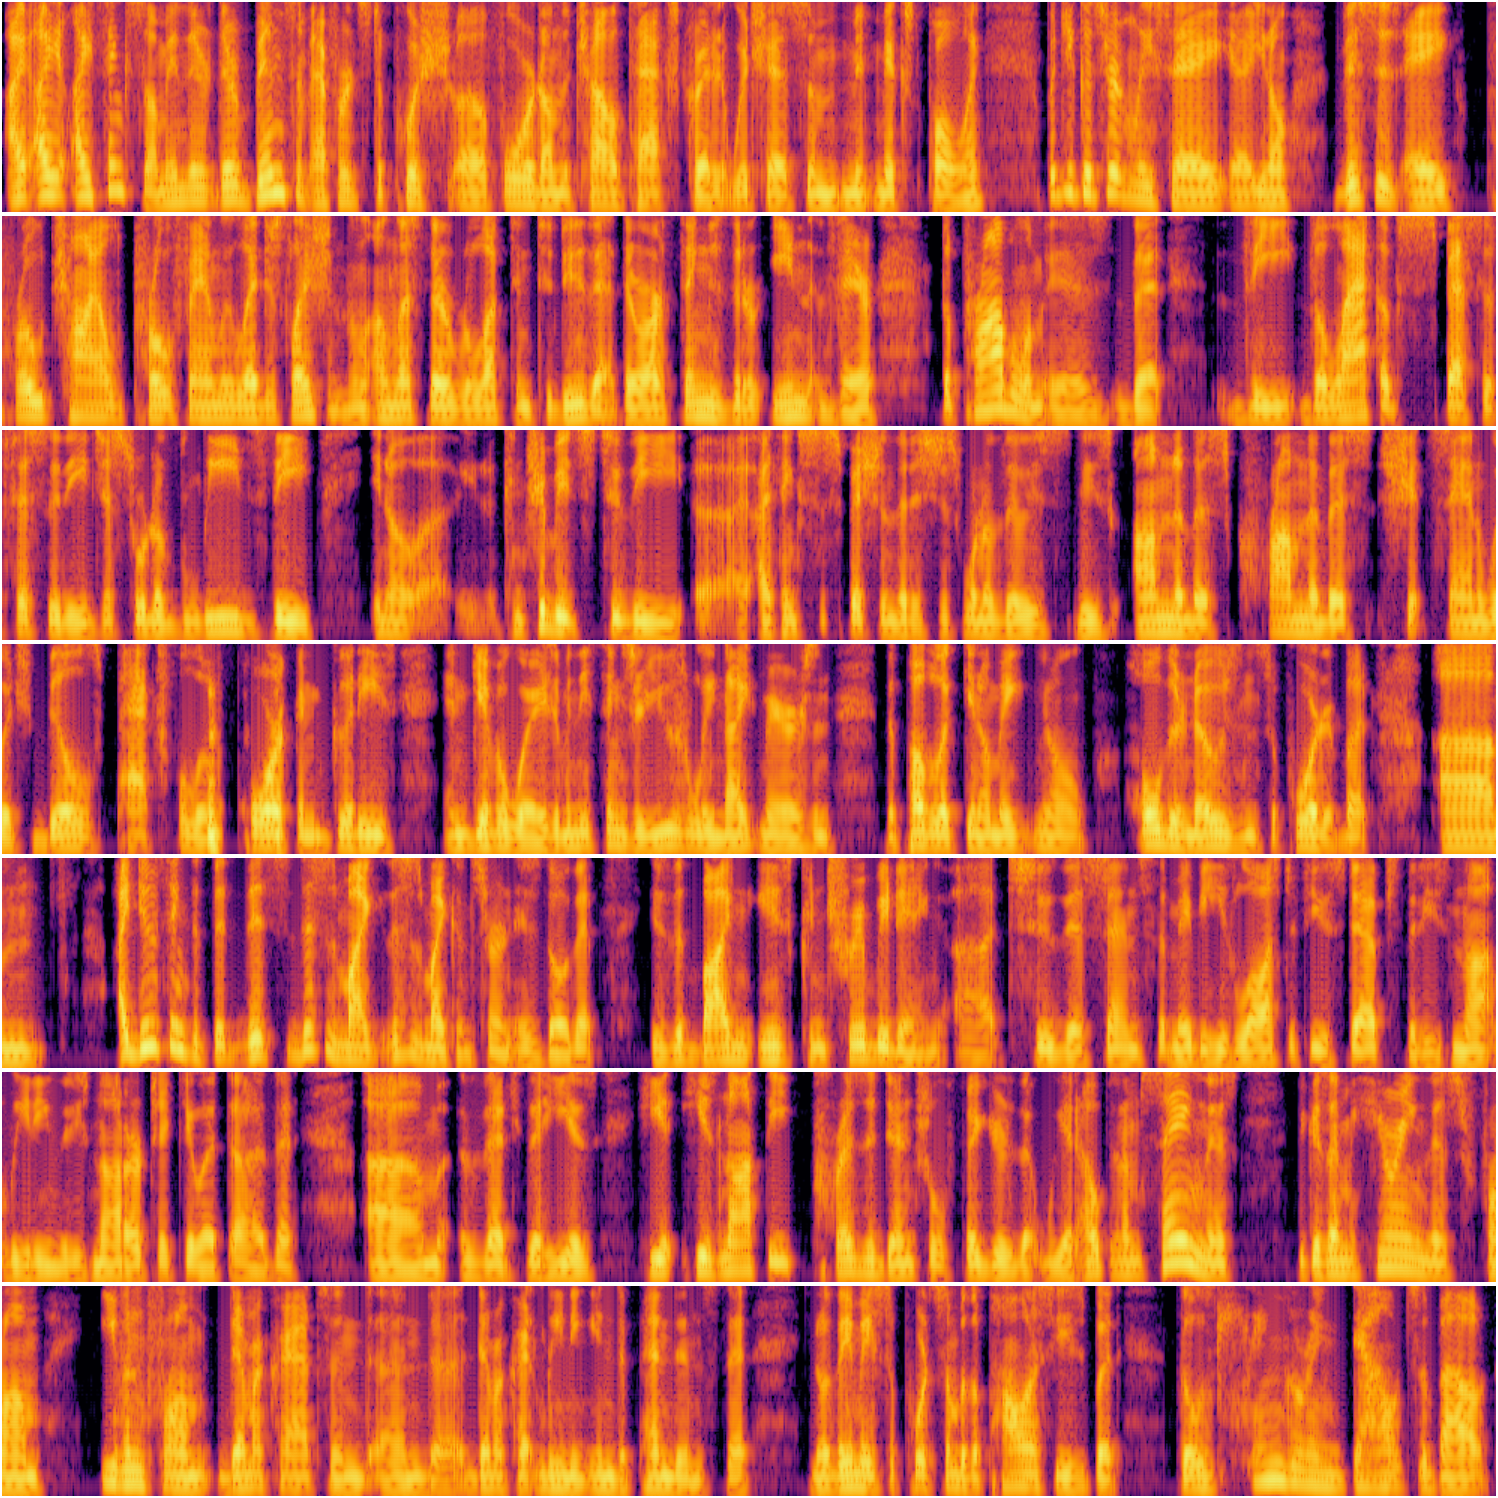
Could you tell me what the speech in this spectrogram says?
I, I, I think so. I mean, there there have been some efforts to push uh, forward on the child tax credit, which has some mi- mixed polling. But you could certainly say, uh, you know, this is a pro-child, pro-family legislation, unless they're reluctant to do that. There are things that are in there. The problem is that the the lack of specificity just sort of leads the you know, uh, contributes to the uh, I think suspicion that it's just one of those these omnibus cromnibus shit sandwich bills packed full of pork and goodies and giveaways. I mean, these things are usually nightmares, and the public, you know, may you know hold their nose and support it. But um, I do think that the, this this is my this is my concern is though that is that Biden is contributing uh, to this sense that maybe he's lost a few steps, that he's not leading, that he's not articulate, uh, that um, that that he is he he's not the presidential figure that we had hoped. And I'm saying this because I'm hearing this from even from Democrats and and uh, Democrat leaning independents that you know they may support some of the policies, but those lingering doubts about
